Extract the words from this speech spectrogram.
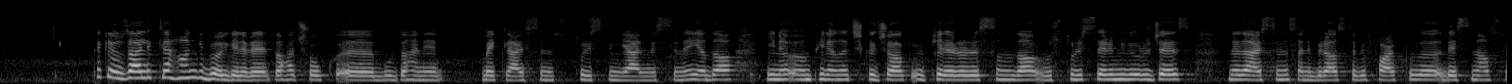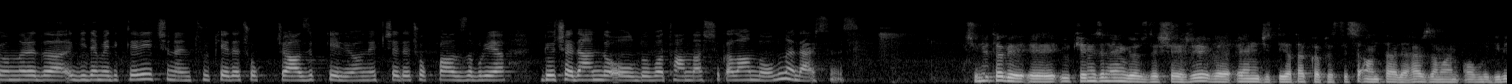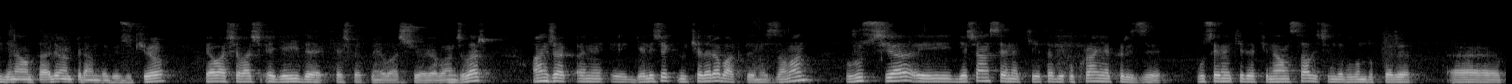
Peki özellikle hangi bölgelere daha çok e, burada hani beklersiniz turistin gelmesini ya da yine ön plana çıkacak ülkeler arasında Rus turistleri mi göreceğiz? Ne dersiniz? Hani biraz tabii farklı destinasyonlara da gidemedikleri için hani Türkiye'de çok cazip geliyor. Neticede çok fazla buraya göç eden de oldu, vatandaşlık alan da oldu. Ne dersiniz? Şimdi tabii e, ülkemizin en gözde şehri ve en ciddi yatak kapasitesi Antalya. Her zaman olduğu gibi yine Antalya ön planda gözüküyor. Yavaş yavaş Ege'yi de keşfetmeye başlıyor yabancılar. Ancak hani e, gelecek ülkelere baktığımız zaman Rusya e, geçen seneki tabii Ukrayna krizi, bu seneki de finansal içinde bulundukları e,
